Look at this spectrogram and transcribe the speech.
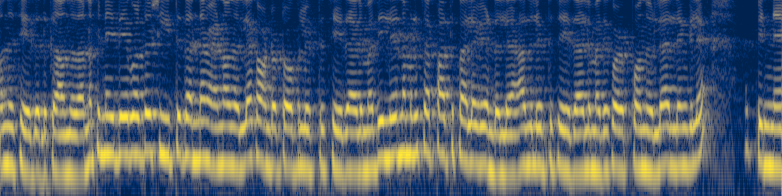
ഒന്ന് ചെയ്തെടുക്കാവുന്നതാണ്. പിന്നെ ഇതേപോലത്തെ ഷീറ്റ് തന്നെ വേണമെന്നില്ല. കൗണ്ടർ ടോപ്പിലിട്ട് ചെയ്താലും മതി. ഇല്ലെങ്കിൽ നമ്മുടെ ചപ്പാത്തി പലക ഉണ്ടല്ലോ അതിലിട്ട് ചെയ്താലും മതി കുഴപ്പമൊന്നുമില്ല. അല്ലെങ്കിൽ പിന്നെ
